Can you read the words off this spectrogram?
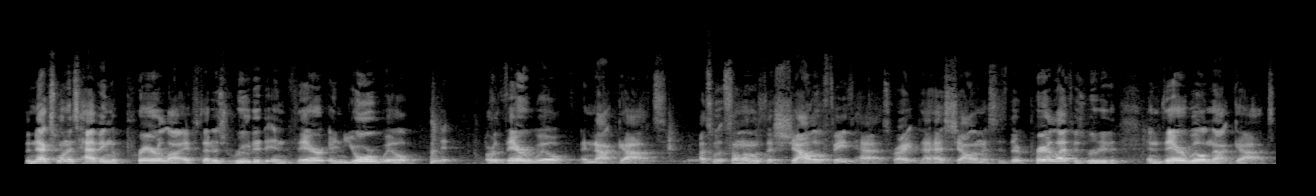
The next one is having a prayer life that is rooted in their in your will or their will and not God's. That's what someone with a shallow faith has, right? That has shallowness is their prayer life is rooted in their will, not God's.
